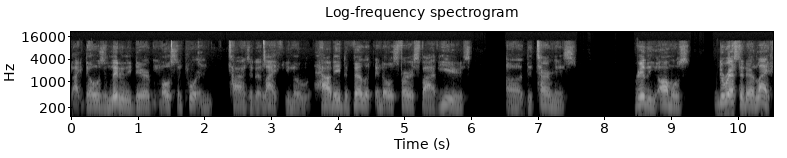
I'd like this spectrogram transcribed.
like those are literally their most important times of their life. You know, how they develop in those first five years uh determines really almost the rest of their life.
